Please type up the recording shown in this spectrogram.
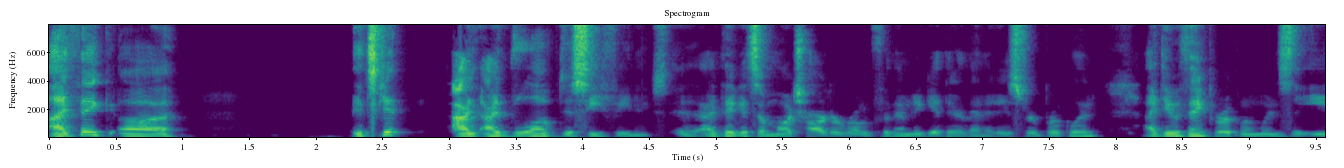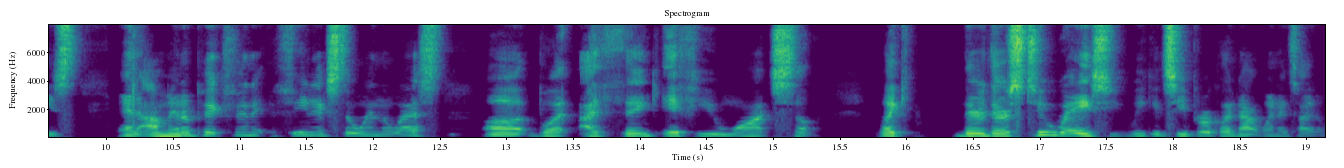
I think uh, it's get. I, I'd love to see Phoenix. I think it's a much harder road for them to get there than it is for Brooklyn. I do think Brooklyn wins the East, and I'm gonna pick Phoenix to win the West. Uh, but I think if you want some, like there, there's two ways we could see Brooklyn not win a title.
